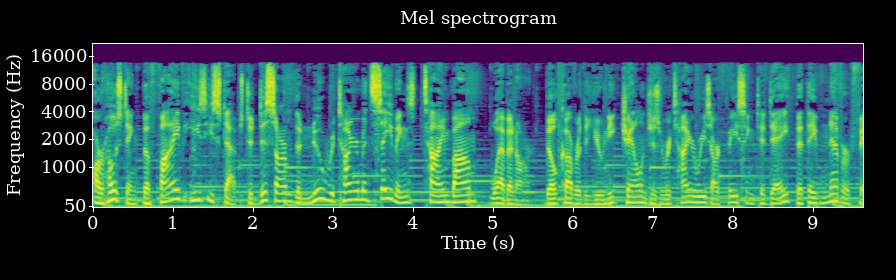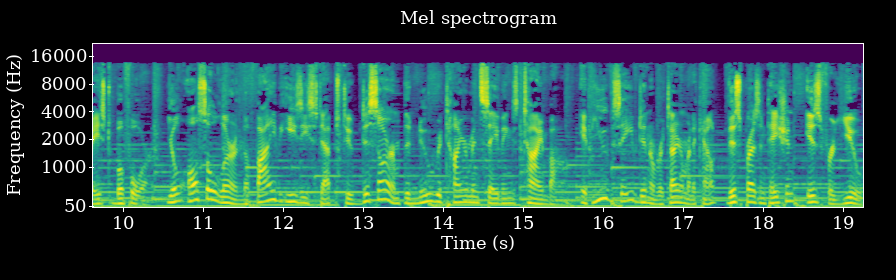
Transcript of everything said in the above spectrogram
are hosting the 5 easy steps to disarm the new retirement savings time bomb webinar. They'll cover the unique challenges retirees are facing today that they've never faced before. You'll also learn the 5 easy steps to disarm the new retirement savings time bomb. If you've saved in a retirement account, this presentation is for you.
